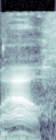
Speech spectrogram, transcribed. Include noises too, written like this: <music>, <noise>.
Wow.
